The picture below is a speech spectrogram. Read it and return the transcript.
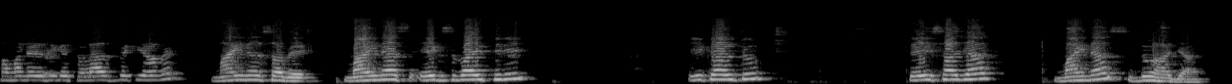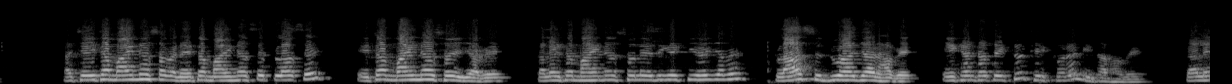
সমানের এদিকে চলে আসবে কি হবে? মাইনাস হবে। Minus x by three equal to তেইশ হাজার মাইনাস দু হাজার। আচ্ছা এটা মাইনাস হবে না, এটা মাইনাসে প্লাসে এটা মাইনাস হয়ে যাবে। তাহলে এটা মাইনাস হলে এদিকে কি হয়ে যাবে? প্লাস দু হাজার হবে। এখানটাতে একটু ঠিক করে নিতে হবে। তাহলে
